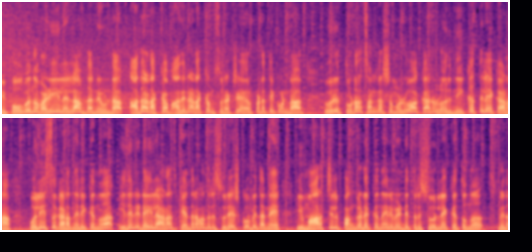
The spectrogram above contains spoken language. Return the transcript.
ഈ പോകുന്ന വഴിയിലെല്ലാം തന്നെ ഉണ്ട്. അതടക്കം അതിനടക്കം സുരക്ഷ ഏർപ്പെടുത്തിക്കൊണ്ട് ഒരു തുടർ സംഘർഷം ഒഴിവാക്കാനുള്ള ഒരു നീക്കത്തിലേക്കാണ് പോലീസ് കടന്നിരിക്കുന്നത്. ഇതിനിടയിലാണ് കേന്ദ്രമന്ത്രി സുരേഷ് ഗോപി തന്നെ ഈ മാർച്ചിൽ പങ്കെടുക്കുന്നതിന് വേണ്ടി തൃശൂരിലേക്ക് എത്തുന്നത്. സ്മിത.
